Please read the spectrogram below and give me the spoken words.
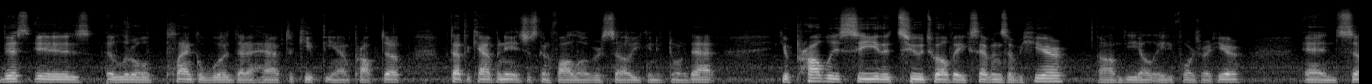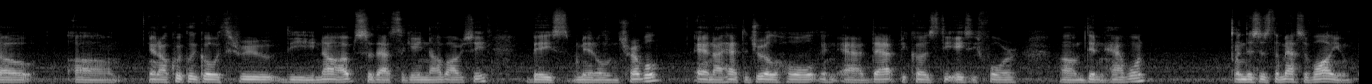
This is a little plank of wood that I have to keep the amp propped up. Without the cabinet, it's just going to fall over, so you can ignore that. You'll probably see the two 12AX7s over here, um, the EL84s right here. And so, um, and I'll quickly go through the knobs. So that's the gain knob, obviously, bass, middle, and treble. And I had to drill a hole and add that because the AC4 um, didn't have one. And this is the master volume.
